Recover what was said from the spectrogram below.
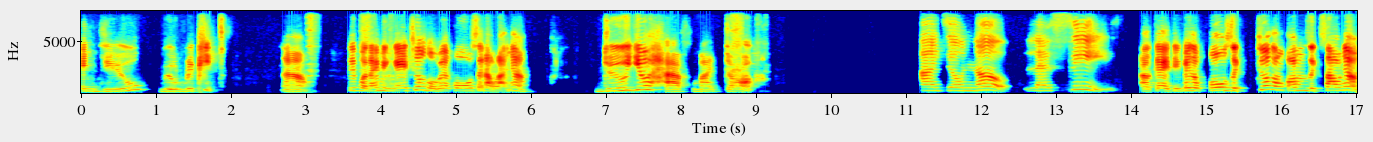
and you will repeat. Nào. Thế vừa nãy mình nghe trước rồi bây giờ cô sẽ đọc lại nha. Do you have my dog? I don't know. Let's see. Ok, thì bây giờ cô dịch trước không con dịch sau nhá.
